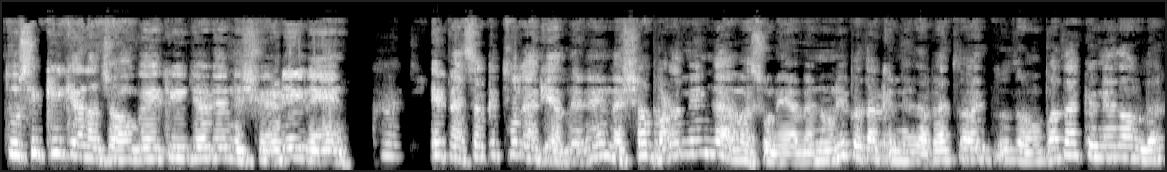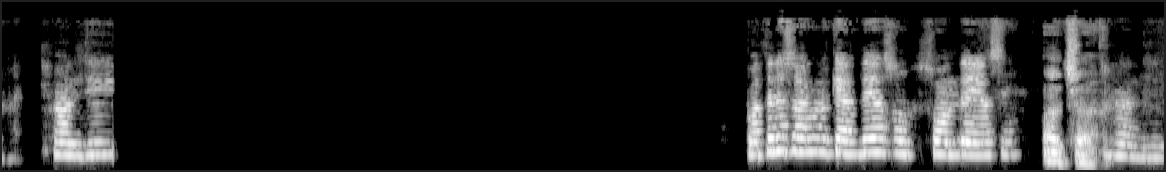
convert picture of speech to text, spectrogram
ਤੁਸੀਂ ਕੀ ਕਹਿਣਾ ਚਾਹੋਗੇ ਕਿ ਜਿਹੜੇ ਨਸ਼ੇੜੀ ਨੇ ਇਹ ਪੈਸਾ ਕਿੱਥੋਂ ਲੈ ਕੇ ਆਉਂਦੇ ਨੇ? ਨਸ਼ਾ ਬੜਾ ਮਹਿੰਗਾ ਹੈ ਮੈਂ ਸੁਣਿਆ ਮੈਨੂੰ ਨਹੀਂ ਪਤਾ ਕਿੰਨੇ ਦਾ ਹੈ ਤੁਹਾਨੂੰ ਪਤਾ ਕਿੰਨੇ ਦਾ ਹੁੰਦਾ? ਹਾਂਜੀ। ਪਤਾ ਨਹੀਂ ਸਰ ਮੈਨੂੰ ਕਹਿੰਦੇ ਆ ਸੁਣਦੇ ਆ ਅਸੀਂ। ਅੱਛਾ। ਹਾਂਜੀ।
